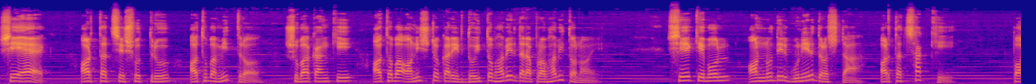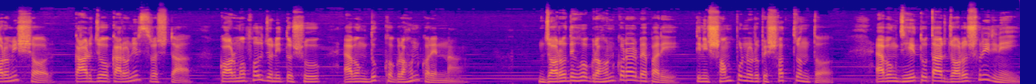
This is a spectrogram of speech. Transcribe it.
সে এক, অর্থাৎ সে শত্রু অথবা মিত্র, শুভাকাঙ্ক্ষী অথবা অনিষ্টকারীর দ্বৈতভাবের দ্বারা প্রভাবিত নয়। সে কেবল অন্যদের গুণের দ্রষ্টা, অর্থাৎ সাক্ষী। পরমেশ্বর কার্য কারণের স্রষ্টা, কর্মফলজনিত সুখ এবং দুঃখ গ্রহণ করেন না। জড়দেহ গ্রহণ করার ব্যাপারে তিনি সম্পূর্ণরূপে স্বতন্ত্র এবং যেহেতু তার জড়শরীর নেই,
